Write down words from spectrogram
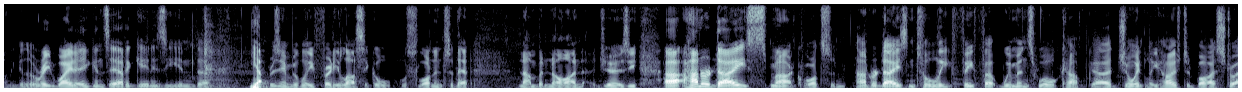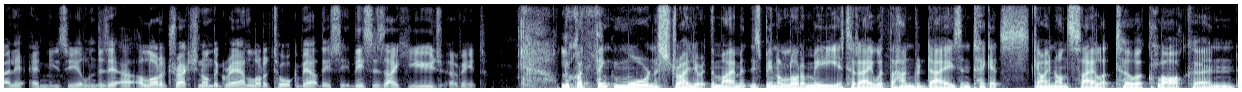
I think I'll read Wayde Egan's out again, is he? And uh, Yep. presumably Freddy Lussick will, will slot into that number nine jersey. Uh, 100 days, Mark Watson. 100 days until the FIFA Women's World Cup, uh, jointly hosted by Australia and New Zealand. Is there a, a lot of traction on the ground, a lot of talk about this? This is a huge event. Look, I think more in Australia at the moment. There's been a lot of media today with the 100 days and tickets going on sale at 2 o'clock. And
